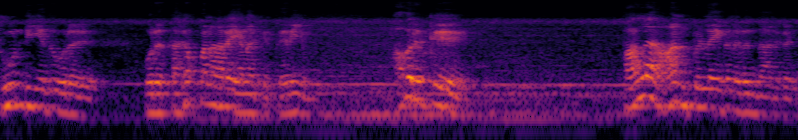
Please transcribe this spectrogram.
தூண்டியது ஒரு ஒரு தகப்பனாரை எனக்கு தெரியும். அவருக்கு பல ஆண் பிள்ளைகள் இருந்தார்கள்.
